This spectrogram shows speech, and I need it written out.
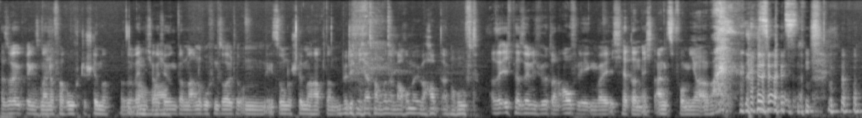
Das war übrigens meine verruchte Stimme. Also wenn oh, ich euch irgendwann mal anrufen sollte und ich so eine Stimme habe, dann... Würde ich mich erstmal wundern, warum er überhaupt anruft. Also ich persönlich würde dann auflegen, weil ich hätte dann echt Angst vor mir, aber...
